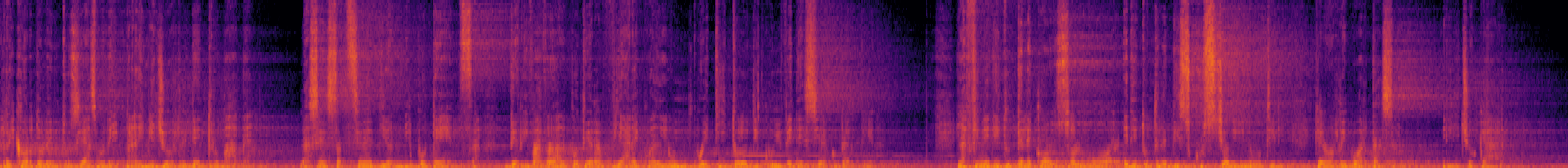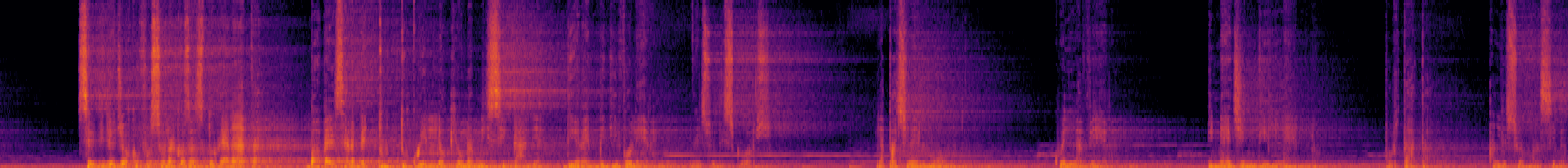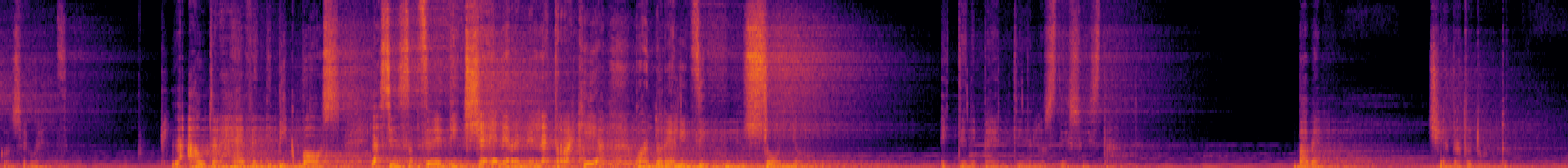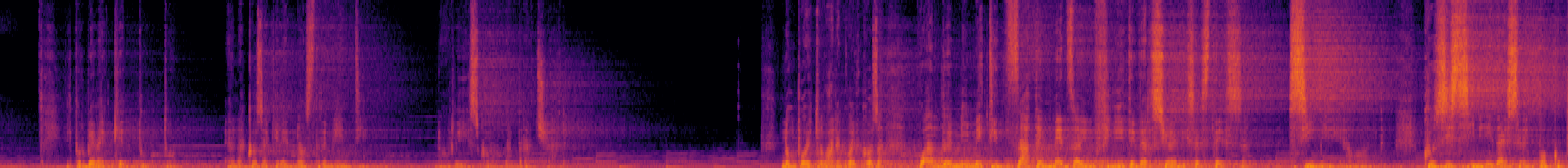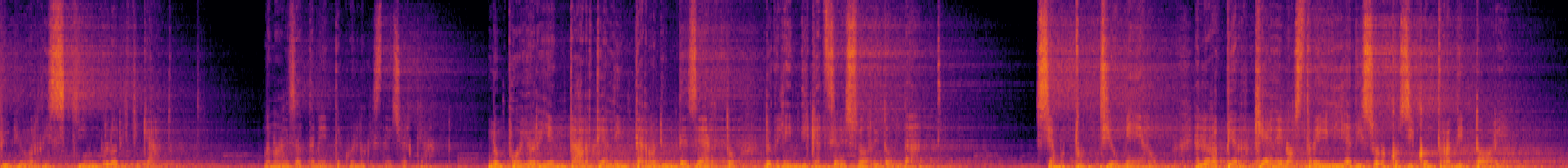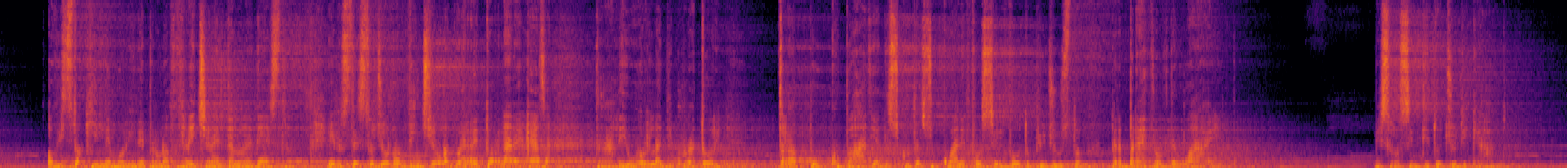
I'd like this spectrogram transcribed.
Ricordo l'entusiasmo dei primi giorni dentro Babel, la sensazione di onnipotenza derivata dal poter avviare qualunque titolo di cui vedessi la copertina. La fine di tutte le console war e di tutte le discussioni inutili che non riguardassero il giocare. Se il videogioco fosse una cosa sdoganata, Babel sarebbe tutto quello che una Miss Italia direbbe di volere nel suo discorso. La pace nel mondo, quella vera, Imagine di Lenno, portata alle sue massime conseguenze. La Outer Heaven di Big Boss, la sensazione di cenere nella trachea quando realizzi un sogno e te ne penti nello stesso istante. Vabbè, ci ha dato tutto. Il problema è che tutto è una cosa che le nostre menti non riescono ad abbracciare. Non puoi trovare qualcosa quando è mimetizzata in mezzo a infinite versioni di se stessa, simili a volte, così simili da essere poco più di un riskin glorificato, ma non esattamente quello che stai cercando. Non puoi orientarti all'interno di un deserto dove le indicazioni sono ridondanti. Siamo tutti Omero, allora perché le nostre Iliadi sono così contraddittorie? Ho visto Achille morire per una freccia nel tallone destro e lo stesso giorno vincere una guerra e tornare a casa tra le urla di curatori troppo occupati a discutere su quale fosse il voto più giusto per Breath of the Wild. Mi sono sentito giudicato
